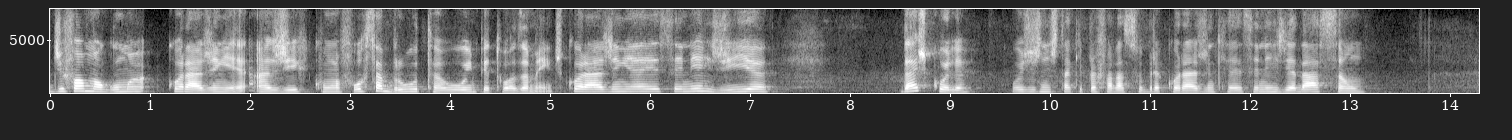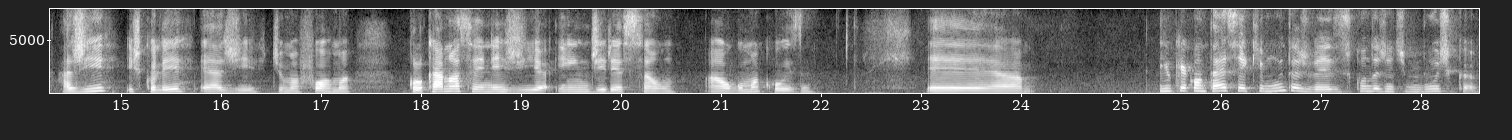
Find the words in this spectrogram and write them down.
de forma alguma, coragem é agir com a força bruta ou impetuosamente. Coragem é essa energia da escolha. Hoje a gente está aqui para falar sobre a coragem, que é essa energia da ação. Agir, escolher é agir de uma forma colocar nossa energia em direção a alguma coisa. É... E o que acontece é que muitas vezes, quando a gente busca,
